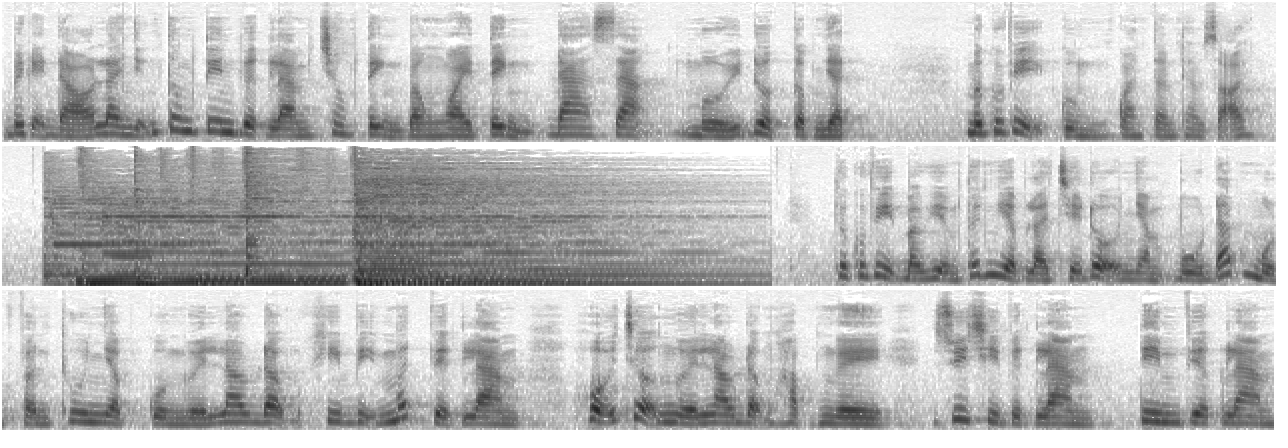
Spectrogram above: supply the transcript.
Bên cạnh đó là những thông tin việc làm trong tỉnh và ngoài tỉnh đa dạng mới được cập nhật. Mời quý vị cùng quan tâm theo dõi. Thưa quý vị, bảo hiểm thất nghiệp là chế độ nhằm bù đắp một phần thu nhập của người lao động khi bị mất việc làm, hỗ trợ người lao động học nghề, duy trì việc làm, tìm việc làm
